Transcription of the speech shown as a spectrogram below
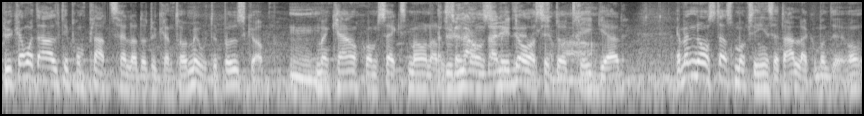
du kanske inte alltid på en plats heller där du kan ta emot ett budskap. Men kanske om sex månader så är någon som idag liksom, sitter och ja. triggad. Ja, men någonstans som också inse att alla kommer inte... Om,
